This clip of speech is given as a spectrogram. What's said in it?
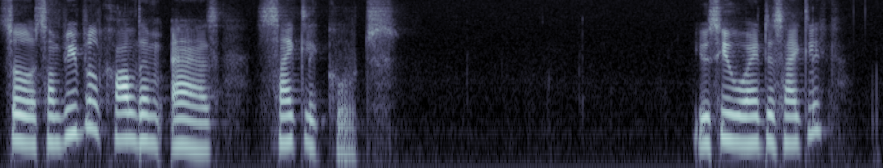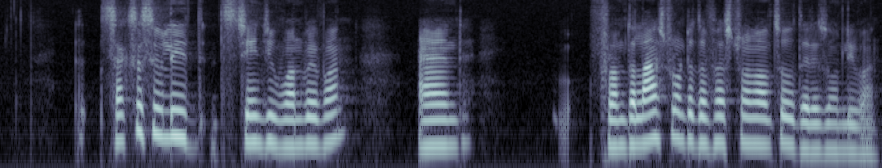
So some people call them as cyclic codes. You see why it is cyclic? Successively it's changing one by one and from the last one to the first one also there is only one.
